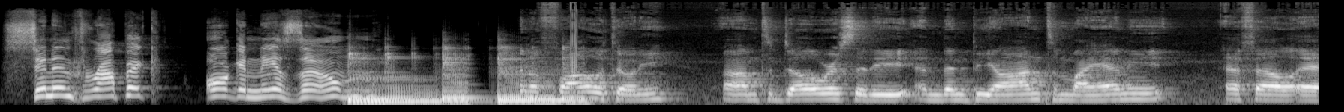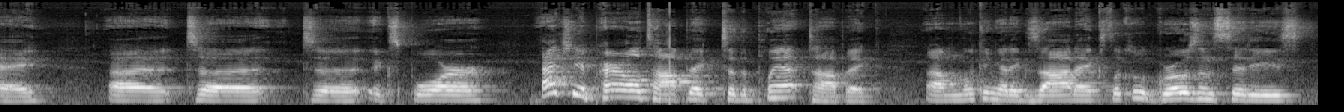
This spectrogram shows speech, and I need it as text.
Synanthropic organism. I'm gonna follow Tony um, to Delaware City and then beyond to Miami, FLA, uh, to to explore actually a parallel topic to the plant topic, um, looking at exotics, look what grows in cities,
